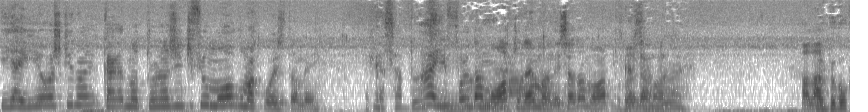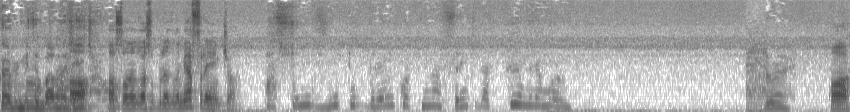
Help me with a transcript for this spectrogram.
E aí eu acho que na carga noturna a gente filmou alguma coisa também. É caçador. Aí foi o da moto, né, mano? Esse é o da moto. Foi o da moto. Olha lá. Mas por que o cara meter bala na Ó, gente? passou um negócio branco na minha frente, ó. Passou um vulto branco aqui na frente da câmera, mano. Ó,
